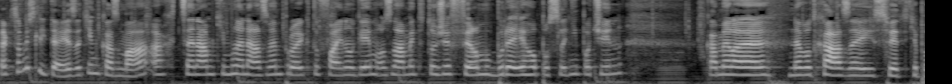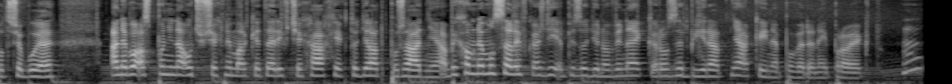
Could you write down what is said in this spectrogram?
Tak co myslíte, je zatím Kazma a chce nám tímhle názvem projektu Final Game oznámit to, že film bude jeho poslední počin? Kamile, neodcházej, svět tě potřebuje. A nebo aspoň nauč všechny marketéry v Čechách, jak to dělat pořádně, abychom nemuseli v každé epizodě novinek rozebírat nějaký nepovedený projekt. Hm?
